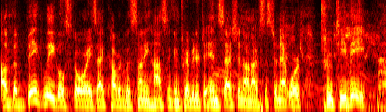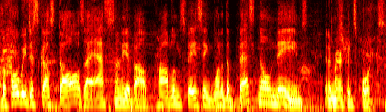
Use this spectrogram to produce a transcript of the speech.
of the big legal stories I covered with Sunny Hostin, contributor to In Session on our sister network, truTV. Before we discuss dolls, I asked Sunny about problems facing one of the best known names in American sports.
